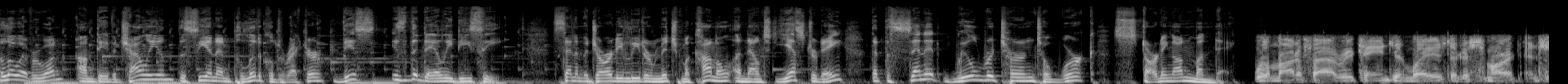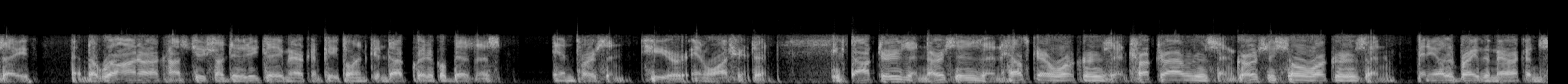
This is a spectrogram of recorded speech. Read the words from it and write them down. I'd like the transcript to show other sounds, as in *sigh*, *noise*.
Hello, everyone. I'm David Chalian, the CNN political director. This is the Daily DC. Senate Majority Leader Mitch McConnell announced yesterday that the Senate will return to work starting on Monday. We'll modify routines in ways that are smart and safe, but we'll honor our constitutional duty to the American people and conduct critical business in person here in Washington. If doctors and nurses and healthcare workers and truck drivers and grocery store workers and many other brave Americans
